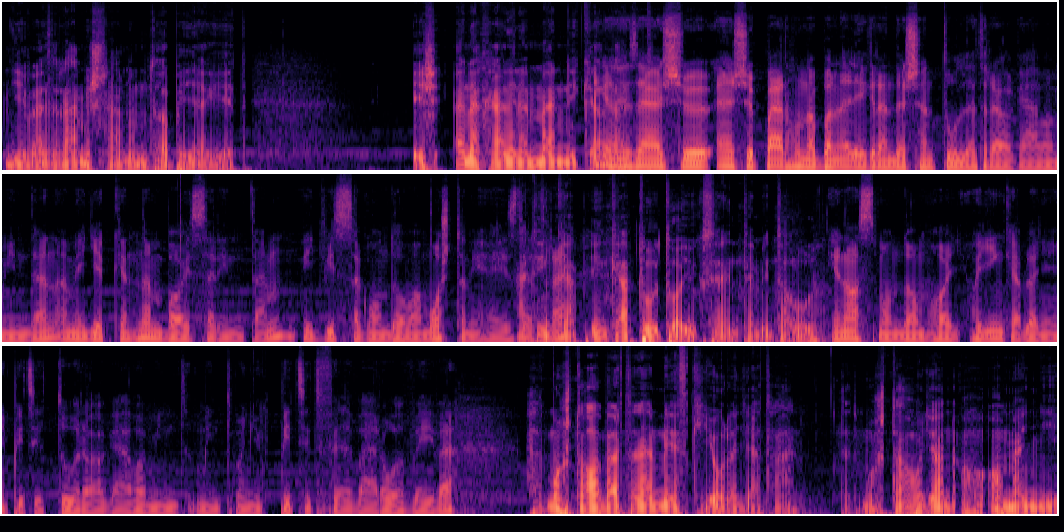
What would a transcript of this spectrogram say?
nyilván ez rám is ránomta a bélyegét. És ennek ellenére menni kell. Igen, az első, első pár hónapban elég rendesen túl lett reagálva minden, ami egyébként nem baj szerintem, így visszagondolva a mostani helyzetre. Hát inkább, inkább túltoljuk szerintem, mint alul. Én azt mondom, hogy, hogy inkább legyen egy picit túlreagálva, mint, mint mondjuk picit félváról véve. Hát most Alberta nem néz ki jól egyáltalán. Tehát most ahogyan, amennyi,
